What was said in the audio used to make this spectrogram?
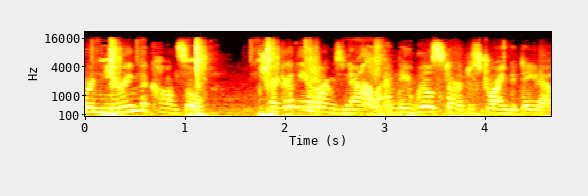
You're nearing the console. Trigger the alarms now, and they will start destroying the data.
